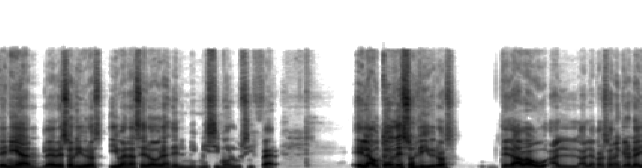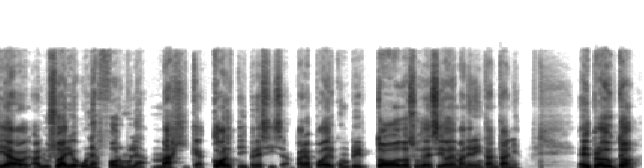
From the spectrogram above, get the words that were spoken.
tenían leer esos libros iban a ser obras del mismísimo Lucifer. El autor de esos libros te daba a la persona que los leía, al usuario, una fórmula mágica, corta y precisa, para poder cumplir todos sus deseos de manera instantánea. El producto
